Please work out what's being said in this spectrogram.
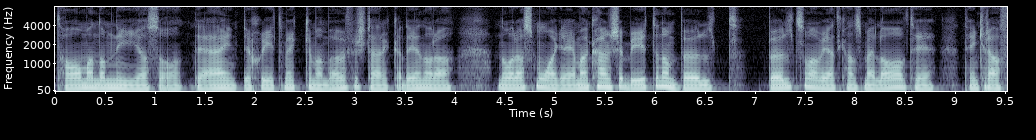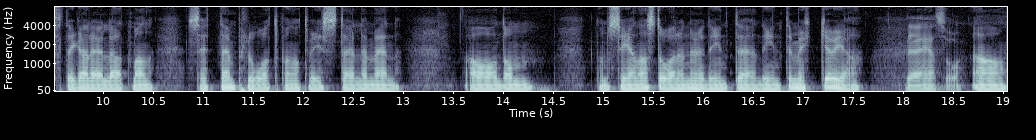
tar man de nya så det är inte skitmycket man behöver förstärka. Det är några, några små grejer. Man kanske byter någon bult, bult som man vet kan smälla av till, till en kraftigare eller att man sätter en plåt på något visst ställe. Men ja, de, de senaste åren nu, det är inte, det är inte mycket vi har. Det är så? Ja,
